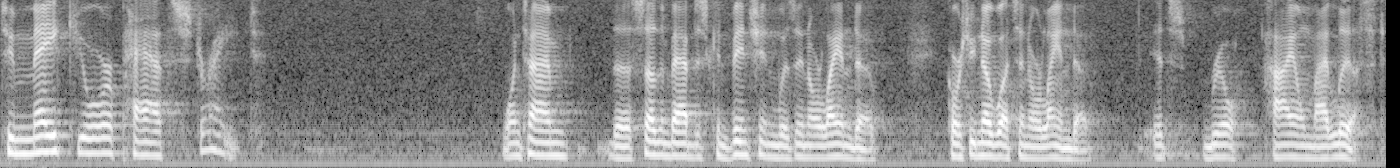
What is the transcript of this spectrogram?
to make your path straight. One time, the Southern Baptist Convention was in Orlando. Of course, you know what's in Orlando. It's real high on my list.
